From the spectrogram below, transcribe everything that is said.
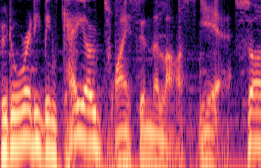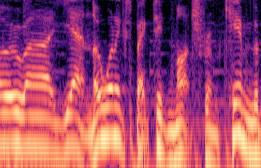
who'd already been KO'd twice in the last year. So, uh, yeah, no one expected much from Kim. The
